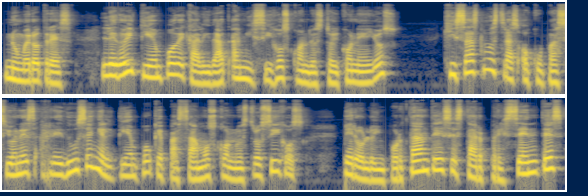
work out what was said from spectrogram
Número 3. ¿Le doy tiempo de calidad a mis hijos cuando estoy con ellos? Quizás nuestras ocupaciones reducen el tiempo que pasamos con nuestros hijos, pero lo importante es estar presentes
